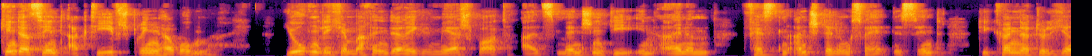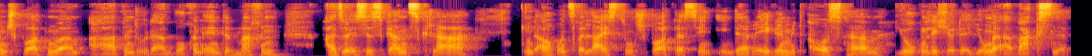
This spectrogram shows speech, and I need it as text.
Kinder sind aktiv, springen herum. Jugendliche machen in der Regel mehr Sport als Menschen, die in einem festen Anstellungsverhältnis sind. Die können natürlich ihren Sport nur am Abend oder am Wochenende machen. Also ist es ganz klar, und auch unsere Leistungssportler sind in der Regel mit Ausnahmen Jugendliche oder junge Erwachsene.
